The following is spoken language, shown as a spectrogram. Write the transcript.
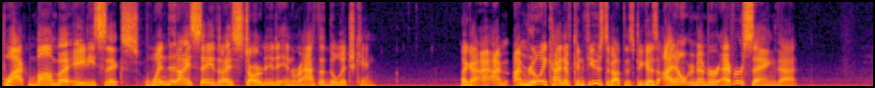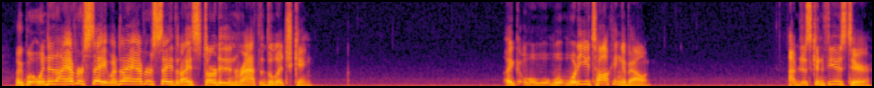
Black Mamba 86. When did I say that I started in Wrath of the Lich King? Like I, I'm I'm really kind of confused about this because I don't remember ever saying that. Like when, did I ever say when did I ever say that I started in Wrath of the Lich King? Like what are you talking about? I'm just confused here.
